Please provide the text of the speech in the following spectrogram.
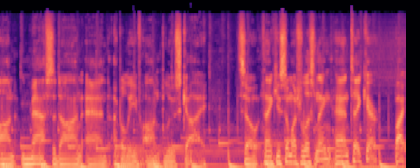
on Mastodon, and I believe on Blue Sky. So thank you so much for listening and take care. Bye.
